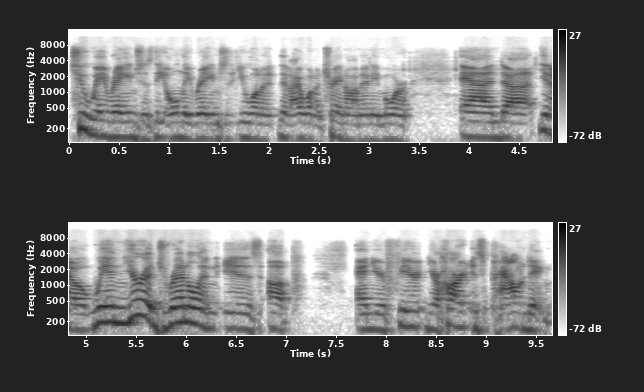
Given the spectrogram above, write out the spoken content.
two-way range is the only range that you want to that I want to train on anymore. And uh, you know, when your adrenaline is up and your fear your heart is pounding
